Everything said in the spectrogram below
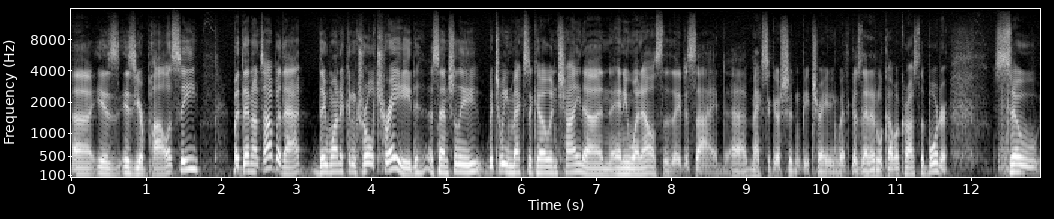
uh, is is your policy. But then on top of that, they want to control trade essentially between Mexico and China and anyone else that they decide uh, Mexico shouldn't be trading with because then it'll come across the border. So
